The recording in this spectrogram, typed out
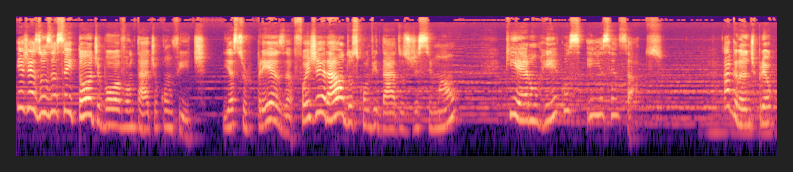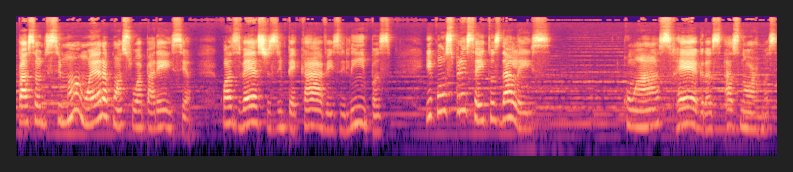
E Jesus aceitou de boa vontade o convite, e a surpresa foi geral dos convidados de Simão, que eram ricos e insensatos. A grande preocupação de Simão era com a sua aparência, com as vestes impecáveis e limpas e com os preceitos da lei, com as regras, as normas,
